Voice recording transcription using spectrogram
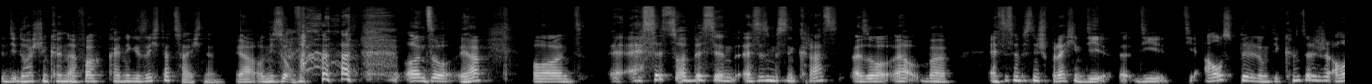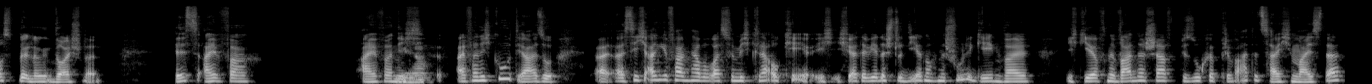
die Deutschen können einfach keine Gesichter zeichnen. Ja, und nicht so. und so, ja. Und es ist so ein bisschen, es ist ein bisschen krass. Also, ja, aber es ist ein bisschen sprechen, die, äh, die, die Ausbildung, die künstlerische Ausbildung in Deutschland ist einfach, einfach nicht, ja. einfach nicht gut. Ja, also, als ich angefangen habe, war es für mich klar, okay, ich, ich werde weder studieren noch eine Schule gehen, weil ich gehe auf eine Wanderschaft, besuche private Zeichenmeister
